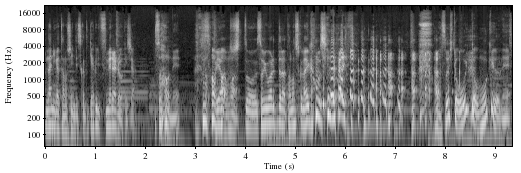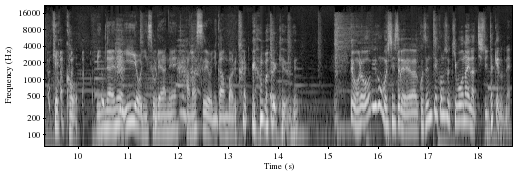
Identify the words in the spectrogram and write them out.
うん。何が楽しいんですかって逆に詰められるわけじゃん。そうね。まあいやまあまあ。ちょっとそう言われたら楽しくないかもしれない まあそういう人多いと思うけどね。結構。みんなねいいようにそりゃね話すように頑張るか。ら頑張るけどね。でも俺 OB 訪問した人でこれ全然この人希望ないなって人いたけどね、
